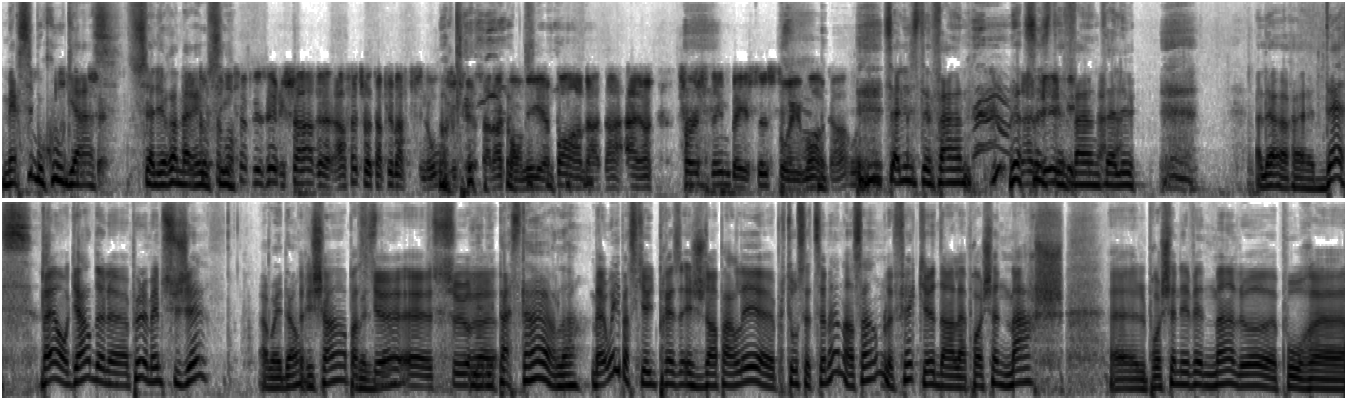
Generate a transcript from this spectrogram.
merci beaucoup, Gas. Tu salueras Marie aussi. Ça m'a fait plaisir, Richard. Euh, en fait, je vais t'appeler Martineau, vu que ça a l'air qu'on n'est pas en, à un first name basis, toi et moi encore. Salut Stéphane. Merci Stéphane, salut. Alors, euh, Des. Ben, on garde un peu le même sujet. Ah ouais donc? Richard, parce que euh, sur. Il y a des pasteurs, là. Ben oui, parce qu'il y a eu Je J'en parlais plus tôt cette semaine ensemble, le fait que dans la prochaine marche euh, le prochain événement là, pour euh,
